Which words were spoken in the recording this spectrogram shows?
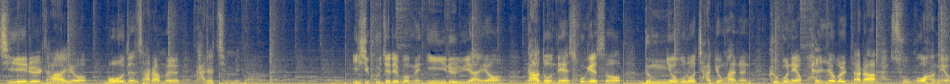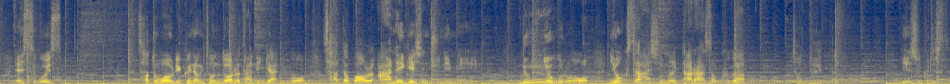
지혜를 다하여 모든 사람을 가르칩니다. 29절에 보면 이 일을 위하여 나도 내 속에서 능력으로 작용하는 그분의 활력을 따라 수고하며 애쓰고 있습니다. 사도 바울이 그냥 전도하러 다닌 게 아니고 사도 바울 안에 계신 주님이 능력으로 역사하심을 따라서 그가 전도했다. 예수 그리스도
